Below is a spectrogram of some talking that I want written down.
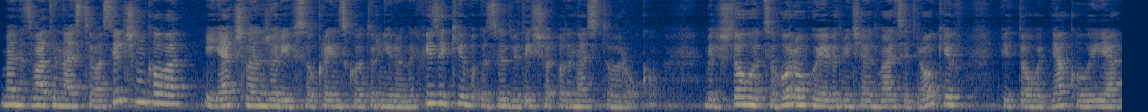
Мене звати Настя Васильченкова, і я член журі всеукраїнського турніру юних фізиків з 2011 року. Більш того, цього року я відмічаю 20 років від того дня, коли я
